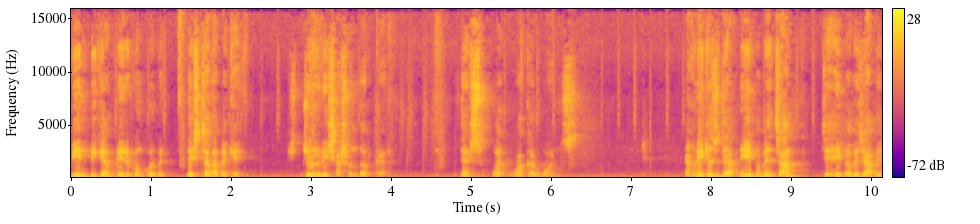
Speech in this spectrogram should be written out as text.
বিএনপিকে আপনি এরকম করবেন, দেশ চালাবে কে? জরুরি শাসন দরকার। দ্যাটস হোয়াট ওয়াকার ওয়ান্টস এখন এটা যদি আপনি এইভাবে চান যে এইভাবে যাবে,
